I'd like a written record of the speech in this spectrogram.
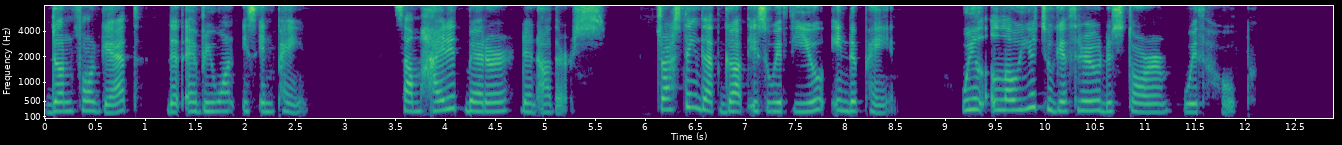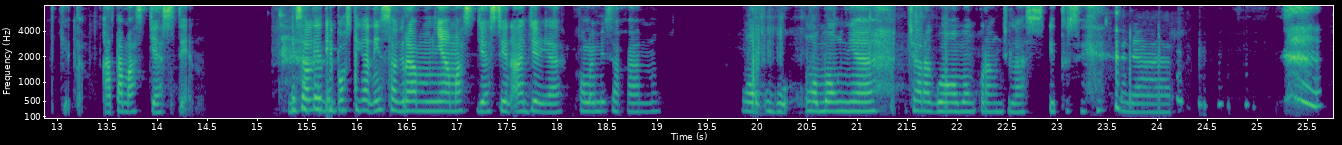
Don't forget that everyone is in pain. Some hide it better than others. Trusting that God is with you in the pain will allow you to get through the storm with hope. Gitu, kata Mas Justin. Misalnya di postingan Instagramnya Mas Justin aja ya, kalau misalkan gu- ngomongnya cara gua ngomong kurang jelas itu sih. Benar.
